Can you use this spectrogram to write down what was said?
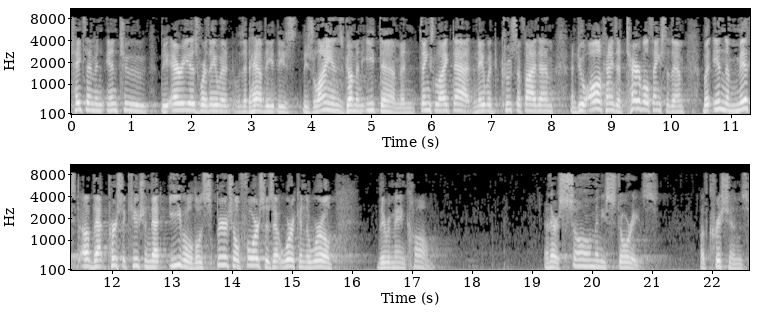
take them in, into the areas where they would, would have the, these, these lions come and eat them and things like that. And they would crucify them and do all kinds of terrible things to them. But in the midst of that persecution, that evil, those spiritual forces at work in the world, they remain calm. And there are so many stories of Christians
